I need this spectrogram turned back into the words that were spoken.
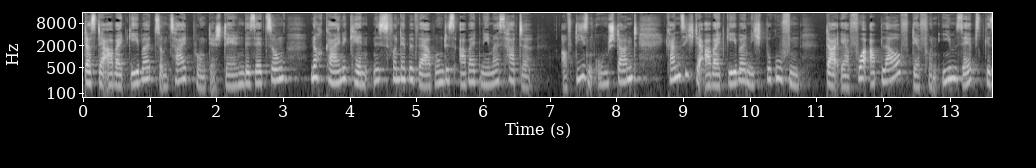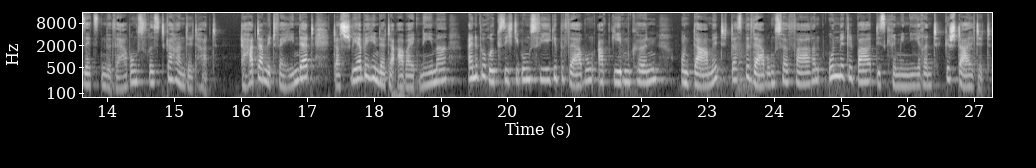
dass der Arbeitgeber zum Zeitpunkt der Stellenbesetzung noch keine Kenntnis von der Bewerbung des Arbeitnehmers hatte. Auf diesen Umstand kann sich der Arbeitgeber nicht berufen, da er vor Ablauf der von ihm selbst gesetzten Bewerbungsfrist gehandelt hat. Er hat damit verhindert, dass schwerbehinderte Arbeitnehmer eine berücksichtigungsfähige Bewerbung abgeben können und damit das Bewerbungsverfahren unmittelbar diskriminierend gestaltet.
